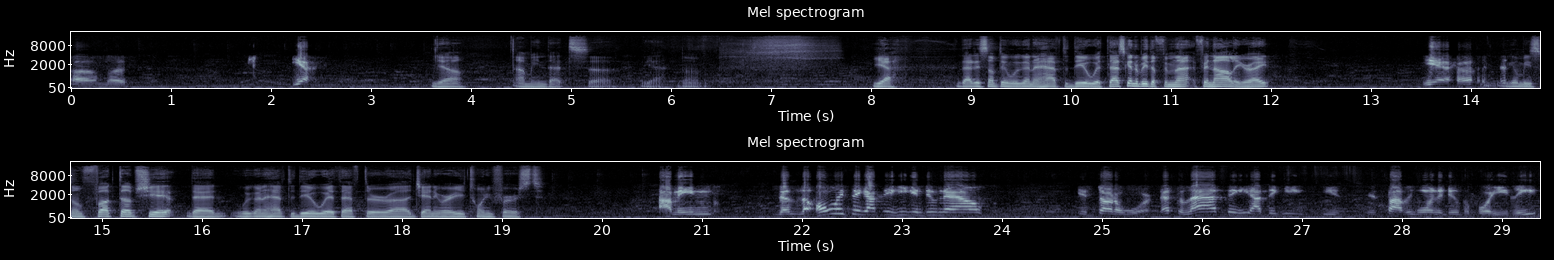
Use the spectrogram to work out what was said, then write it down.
Um, but yeah, Yeah, I mean that's uh, yeah, um, yeah. That is something we're gonna have to deal with. That's gonna be the fina- finale, right? yeah. Huh? Gonna be some fucked up shit that we're gonna have to deal with after uh, January 21st. I mean, the the only thing I think he can do now is start a war. That's the last thing he, I think he he's, is probably going to do before he leaves.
